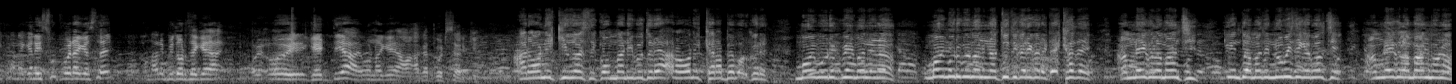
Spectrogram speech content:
এখানে এখানে স্পট পড়ে গেছে। ওনার ভিতর থেকে ওই- গেট দিয়ে ওনাকে আঘাত করছে আর কি। আর অনেক আছে কোম্পানির ভিতরে, আর অনেক খারাপ ব্যবহার করে। মানে না মানে না তুতিকারি করে দেখা দেয় আমরা এগুলো মানছি। কিন্তু আমাদের নবী থেকে বলছে, আমরা এগুলো মানবো না,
